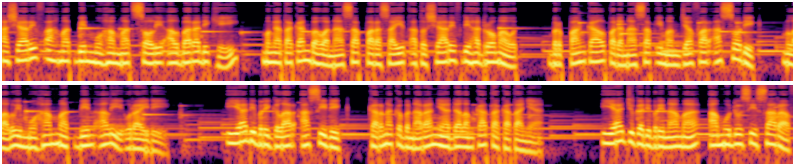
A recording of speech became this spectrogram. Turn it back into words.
Asyarif Ahmad bin Muhammad Soli al-Baradikhi, mengatakan bahwa nasab para Sayyid atau Syarif di Hadromaut, berpangkal pada nasab Imam Jafar As-Sodik, melalui Muhammad bin Ali Uraidi. Ia diberi gelar As-Sidik, karena kebenarannya dalam kata-katanya. Ia juga diberi nama, Amudusi Saraf,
